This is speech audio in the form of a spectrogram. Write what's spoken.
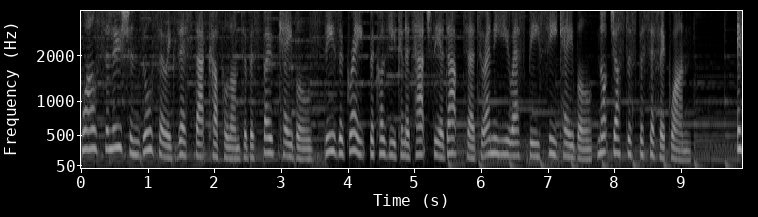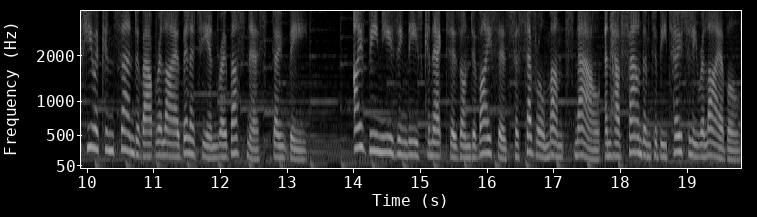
While solutions also exist that couple onto bespoke cables, these are great because you can attach the adapter to any USB-C cable, not just a specific one. If you are concerned about reliability and robustness, don't be. I've been using these connectors on devices for several months now, and have found them to be totally reliable.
